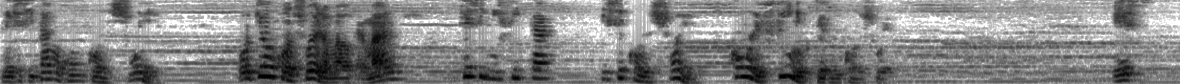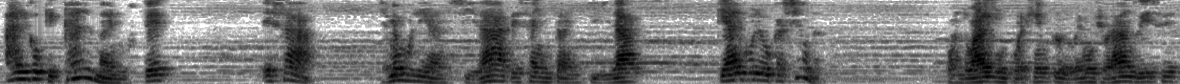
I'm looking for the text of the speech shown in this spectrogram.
Necesitamos un consuelo. ¿Por qué un consuelo, amados hermanos? ¿Qué significa ese consuelo? ¿Cómo define usted un consuelo? Es algo que calma en usted esa, llamémosle ansiedad, esa intranquilidad que algo le ocasiona. Cuando alguien, por ejemplo, lo vemos llorando y dice,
